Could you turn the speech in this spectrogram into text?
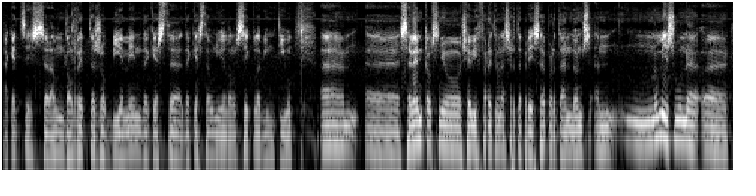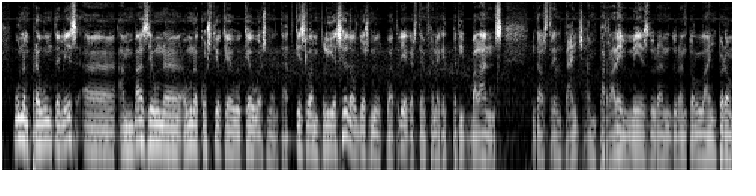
Aquest és, serà un dels reptes, òbviament, d'aquesta Unió del segle XXI. Uh, uh, sabem que el senyor Xavi Ferrer té una certa pressa, per tant, doncs, en, només una, uh, una pregunta més uh, en base a una, a una qüestió que heu, que heu esmentat, que és l'ampliació del 2004, ja que estem fent aquest petit balanç dels 30 anys, en parlarem més durant, durant tot l'any, però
